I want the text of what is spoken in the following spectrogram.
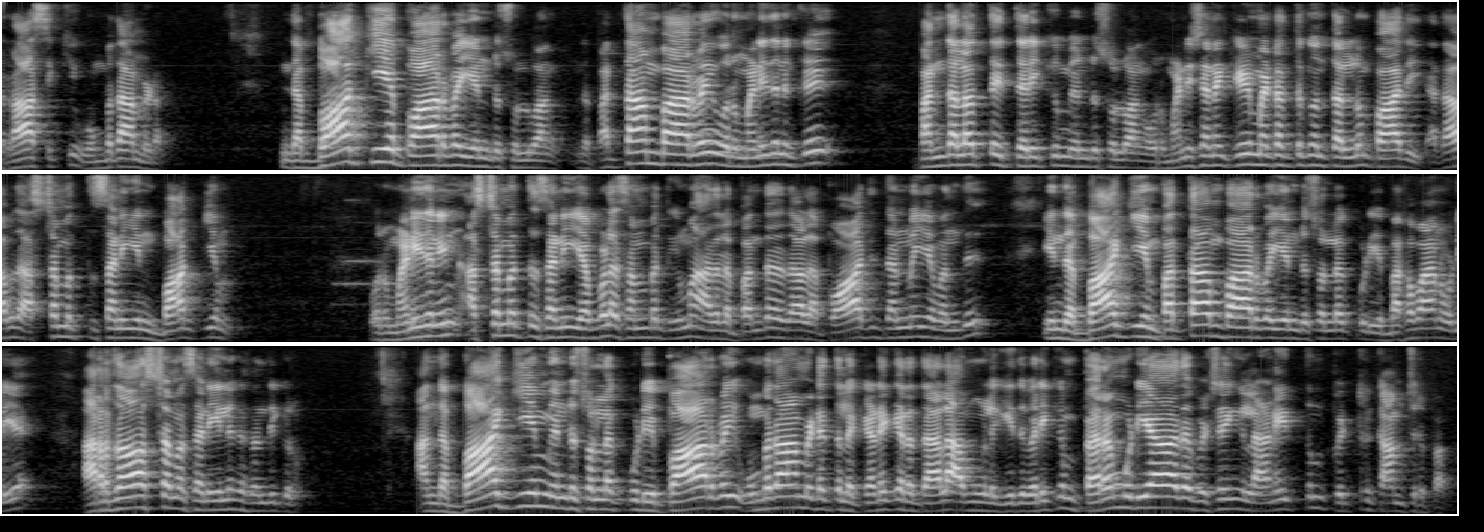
ராசிக்கு ஒன்பதாம் இடம். இந்த பாக்கிய பார்வை என்று சொல்லுவாங்க. இந்த பத்தாம் பார்வை ஒரு மனிதனுக்கு பந்தளத்தை தெரிக்கும் என்று சொல்லுவாங்க. ஒரு மனுஷனை கீழ்மட்டத்துக்கும் தள்ளும் பாதி. அதாவது அஷ்டமத்து சனியின் பாக்கியம். ஒரு மனிதனின் அஷ்டமத்து சனி எவ்வளோ சம்பத்திக்குமோ அதில் பந்ததால் பாதி தன்மையை வந்து இந்த பாக்கியம் பத்தாம் பார்வை என்று சொல்லக்கூடிய பகவானுடைய அர்தாஷ்டம சனியிலும் சந்திக்கணும் அந்த பாக்கியம் என்று சொல்லக்கூடிய பார்வை ஒன்பதாம் இடத்துல கிடைக்கிறதால அவங்களுக்கு இது வரைக்கும் பெற முடியாத விஷயங்கள் அனைத்தும் பெற்று காமிச்சிருப்பாங்க.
